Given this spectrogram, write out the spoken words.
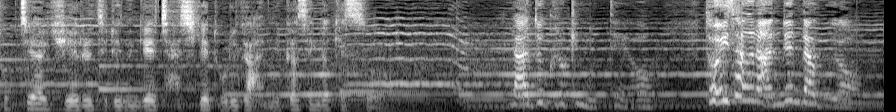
속죄할 기회를 드리는 게 자식의 도리가 아닐까 생각했어. 나도 그렇게 못해요. 더 이상은 안 된다고요.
